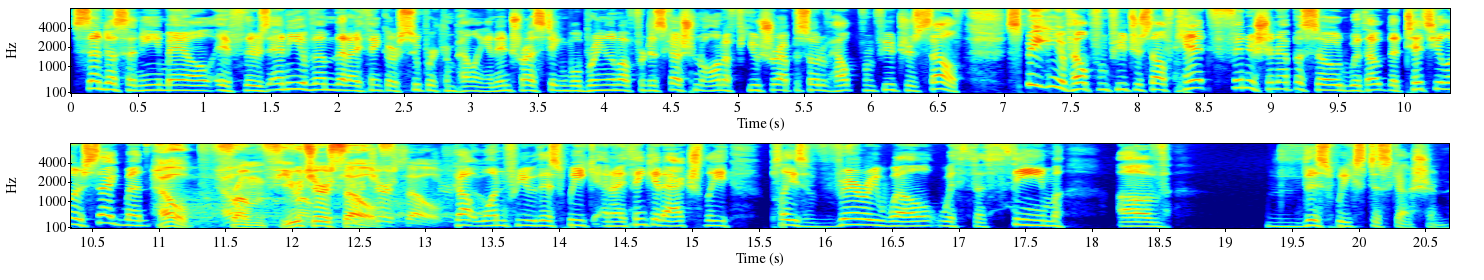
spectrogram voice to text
send us an email. If there's any of them that I think are super compelling and interesting, we'll bring them up for discussion on a future episode of Help from Future Self. Speaking of Help from Future Self, can't finish an episode without the titular segment Help, from, future, from self. future Self. Got one for you this week, and I think it actually plays very well with the theme of this week's discussion.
